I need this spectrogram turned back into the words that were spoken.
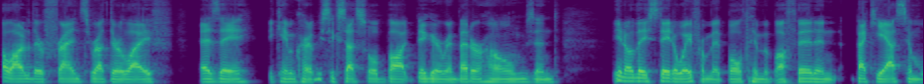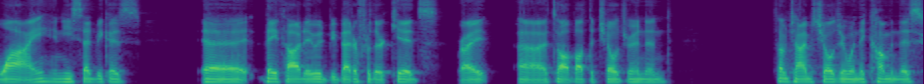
a lot of their friends throughout their life, as they became incredibly successful, bought bigger and better homes. And, you know, they stayed away from it, both him and Buffett. And Becky asked him why. And he said because uh, they thought it would be better for their kids, right? Uh, it's all about the children. And sometimes children, when they come in this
